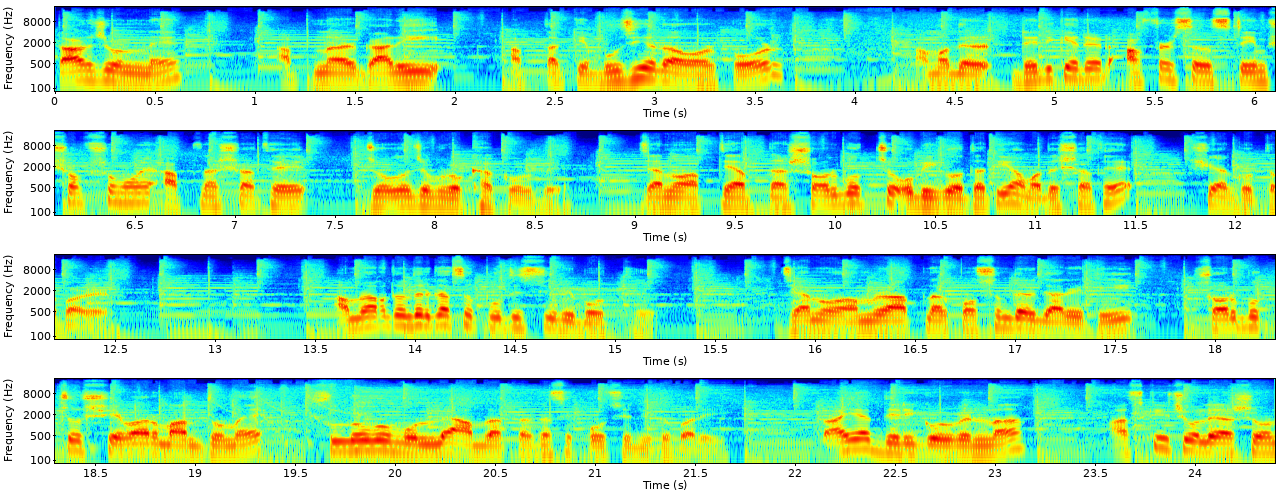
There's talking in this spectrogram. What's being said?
তার জন্যে আপনার গাড়ি আপনাকে বুঝিয়ে দেওয়ার পর আমাদের ডেডিকেটেড আফটার সেলস টিম সবসময় আপনার সাথে যোগাযোগ রক্ষা করবে। যেন আপনি আপনার সর্বোচ্চ অভিজ্ঞতাটি আমাদের সাথে শেয়ার করতে পারেন। আমরা আপনাদের কাছে প্রতিশ্রুতিবদ্ধ যেন আমরা আপনার পছন্দের গাড়িটি সর্বোচ্চ সেবার মাধ্যমে সুলভ মূল্যে আমরা আপনার কাছে পৌঁছে দিতে পারি। তাই আর দেরি করবেন না। আজকেই চলে আসুন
